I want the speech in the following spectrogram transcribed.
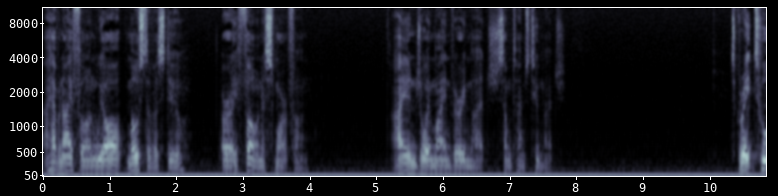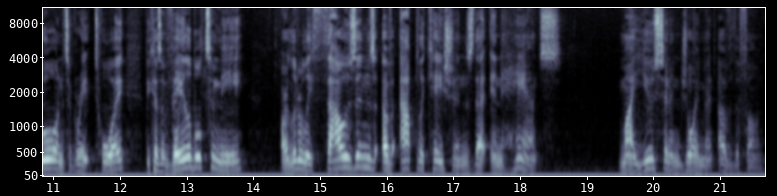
I have an iPhone. We all, most of us do, or a phone, a smartphone. I enjoy mine very much, sometimes too much. It's a great tool and it's a great toy because available to me are literally thousands of applications that enhance my use and enjoyment of the phone.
